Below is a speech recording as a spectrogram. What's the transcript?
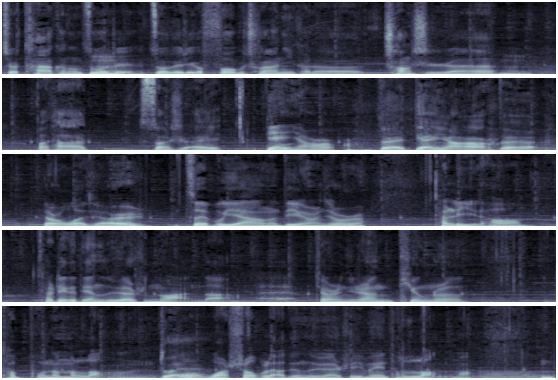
就是他可能做这、嗯。作为这个 Folktronic 的创始人，嗯，把它算是哎电摇，对电摇对就是我觉得最不一样的地方就是它里头，它这个电子乐是暖的，就是你让你听着它不那么冷。对我我受不了电子乐是因为它冷嘛。啊嗯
